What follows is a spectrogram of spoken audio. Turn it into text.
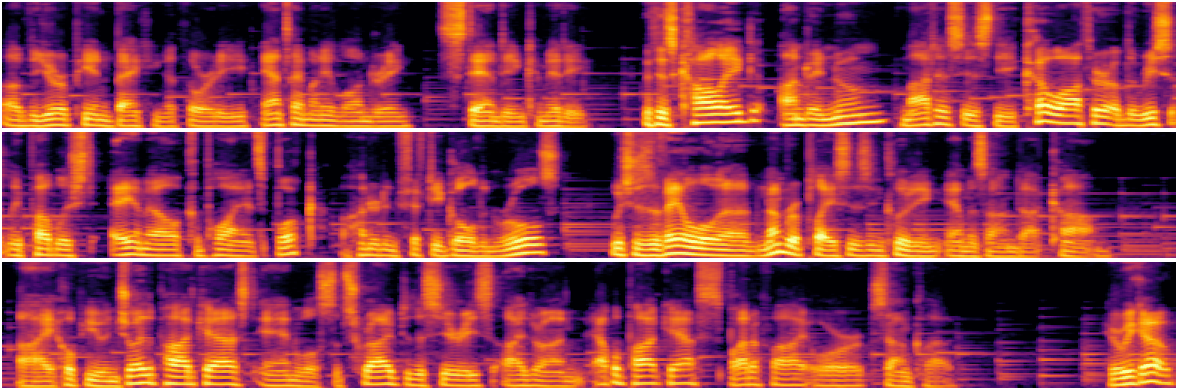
of the European Banking Authority Anti Money Laundering Standing Committee. With his colleague Andre Nõmm, Matis is the co author of the recently published AML compliance book, 150 Golden Rules, which is available in a number of places, including Amazon.com. I hope you enjoy the podcast and will subscribe to the series either on Apple Podcasts, Spotify, or SoundCloud. Here we go.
